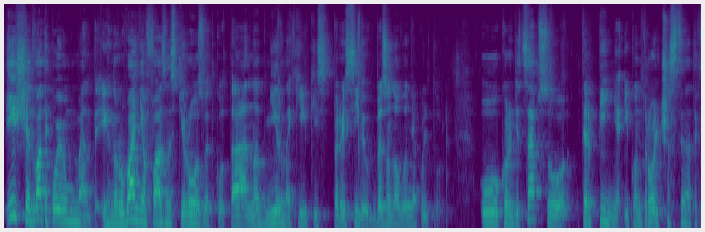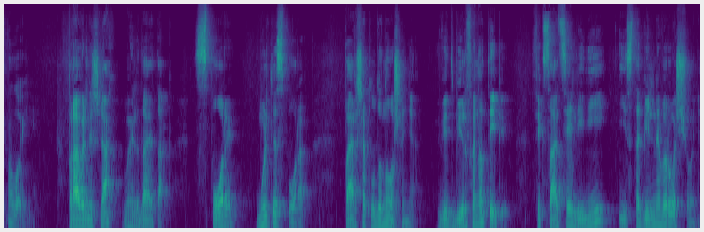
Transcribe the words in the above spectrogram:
І ще два типові моменти: ігнорування фазності розвитку та надмірна кількість пересівів без оновлення культури. У кордіцепсу терпіння і контроль частина технології. Правильний шлях виглядає так: спори, мультиспора, перше плодоношення, відбір фенотипів, фіксація лінії і стабільне вирощування.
